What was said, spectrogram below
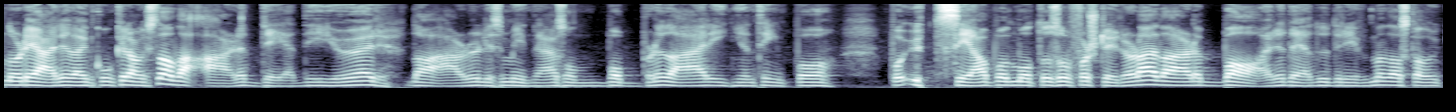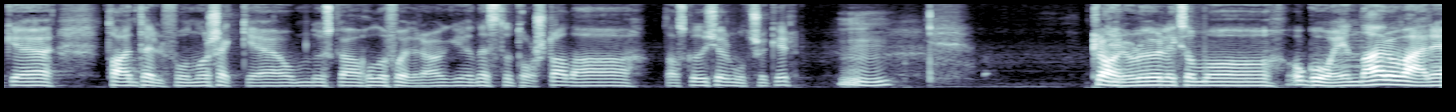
når de er i den konkurransen, da, da er det det de gjør. Da er du liksom inne i ei sånn boble. Det er ingenting på, på utsida på en måte som forstyrrer deg. Da er det bare det du driver med. Da skal du ikke ta en telefon og sjekke om du skal holde foredrag neste torsdag. Da, da skal du kjøre motorsykkel. Mhm. Klarer du liksom å, å gå inn der og være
